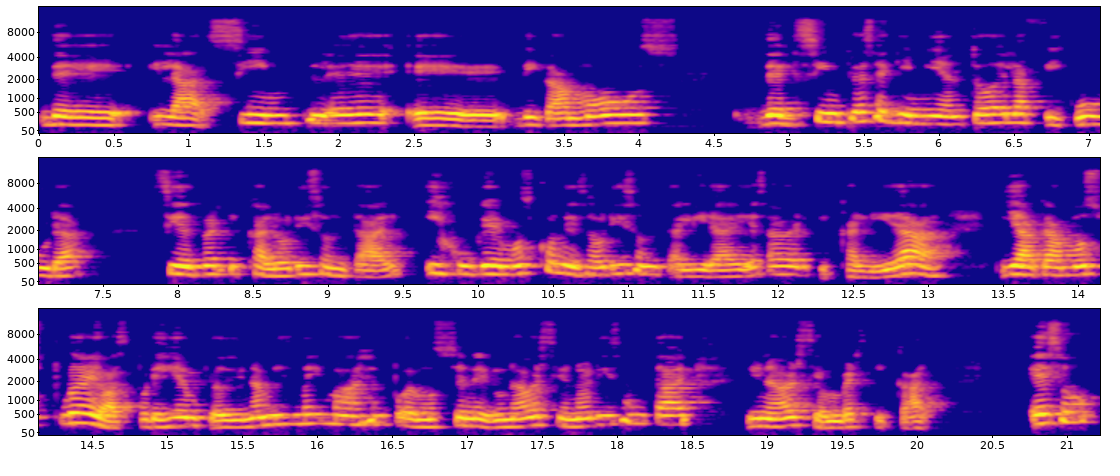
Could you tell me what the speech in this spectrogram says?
de la simple, eh, digamos, del simple seguimiento de la figura, si es vertical o horizontal, y juguemos con esa horizontalidad y esa verticalidad y hagamos pruebas. Por ejemplo, de una misma imagen podemos tener una versión horizontal y una versión vertical. Eso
